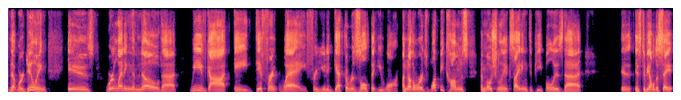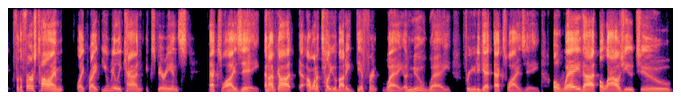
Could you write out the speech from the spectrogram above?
that we're doing, is we're letting them know that we've got a different way for you to get the result that you want. In other words, what becomes emotionally exciting to people is that is, is to be able to say for the first time, like, right, you really can experience XYZ. And I've got, I want to tell you about a different way, a new way for you to get XYZ, a way that allows you to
